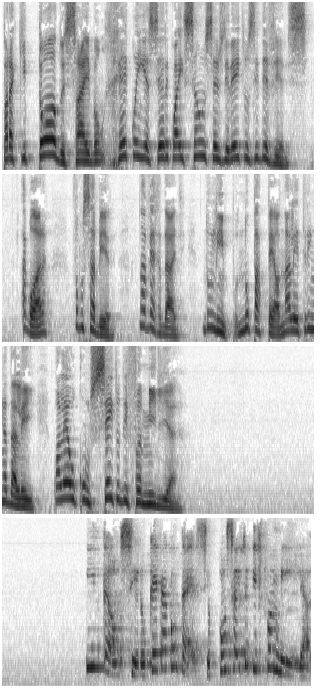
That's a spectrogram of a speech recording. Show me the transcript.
para que todos saibam reconhecer quais são os seus direitos e deveres. Agora, vamos saber, na verdade, no limpo, no papel, na letrinha da lei, qual é o conceito de família? Então, Ciro, o que, que acontece? O conceito de família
